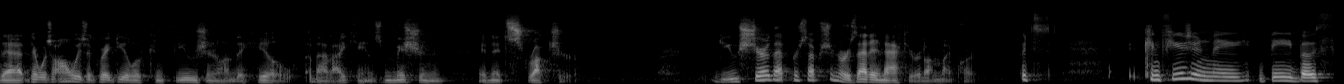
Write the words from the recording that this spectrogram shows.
that there was always a great deal of confusion on the Hill about ICANN's mission and its structure. Do you share that perception, or is that inaccurate on my part? It's confusion may be both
